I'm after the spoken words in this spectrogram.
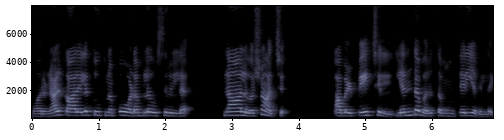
மறுநாள் காலையில தூக்குனப்போ உடம்புல உசுறு இல்ல. நாலு வருஷம் ஆச்சு. அவள் பேச்சில் எந்த வருத்தமும் தெரியவில்லை.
